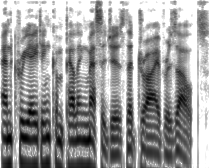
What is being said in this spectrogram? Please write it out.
and creating compelling messages that drive results.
